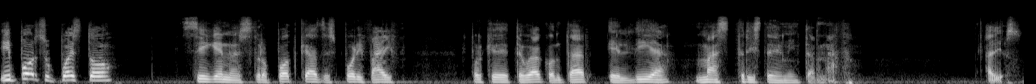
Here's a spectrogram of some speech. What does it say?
Y por supuesto, sigue nuestro podcast de Spotify porque te voy a contar el día más triste de mi internado. Adiós.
